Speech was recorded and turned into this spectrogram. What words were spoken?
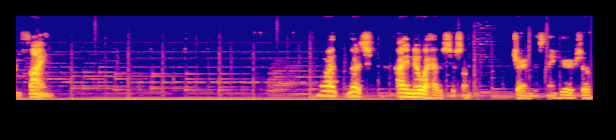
I'm fine. What? That's. I know I have just some sharing this thing here, so.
